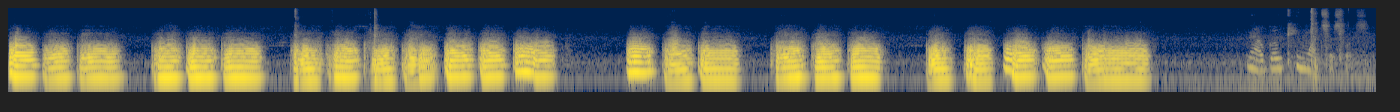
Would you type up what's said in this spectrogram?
Now, Good King wants this list.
